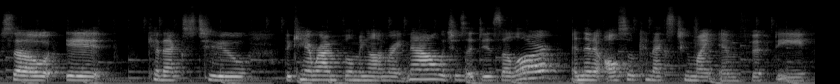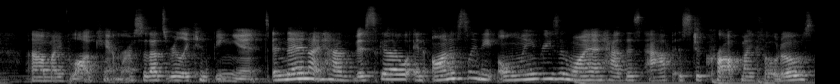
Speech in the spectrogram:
So it connects to the camera I'm filming on right now, which is a DSLR, and then it also connects to my M50 uh, my vlog camera. So that's really convenient. And then I have VSCO and honestly the only reason why I had this app is to crop my photos.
